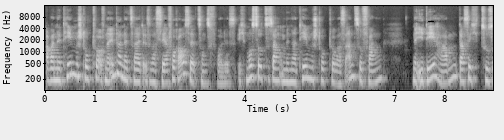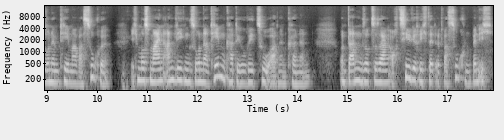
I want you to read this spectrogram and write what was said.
Aber eine Themenstruktur auf einer Internetseite ist was sehr voraussetzungsvolles. Ich muss sozusagen, um mit einer Themenstruktur was anzufangen, eine Idee haben, dass ich zu so einem Thema was suche. Ich muss mein Anliegen so einer Themenkategorie zuordnen können und dann sozusagen auch zielgerichtet etwas suchen. Wenn ich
